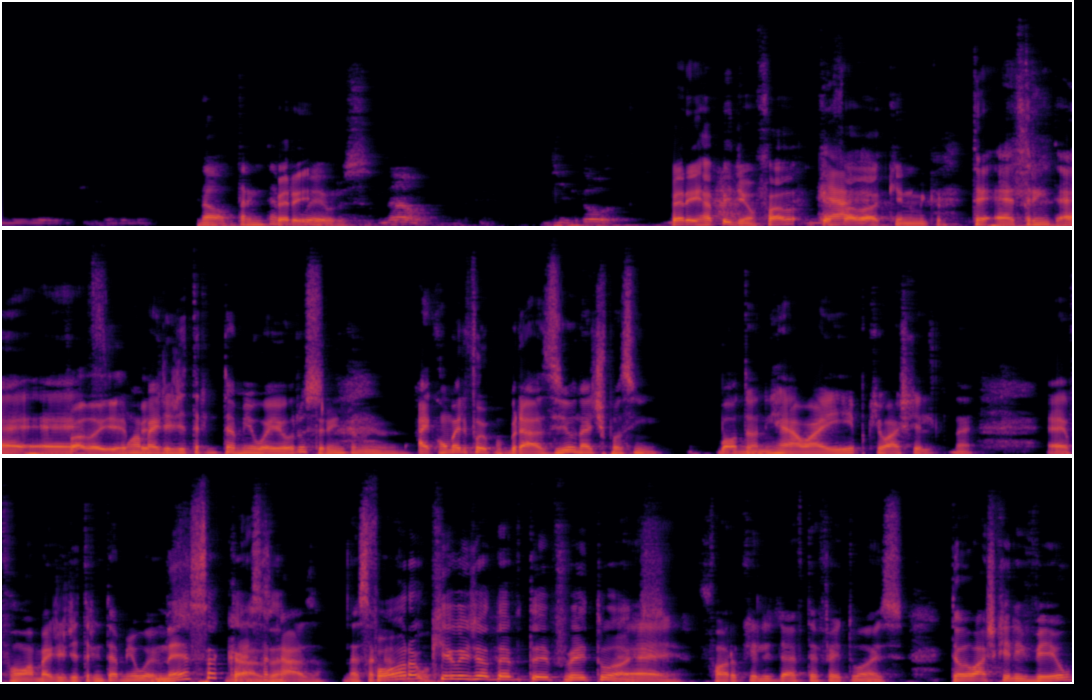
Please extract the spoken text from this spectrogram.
mil euros. Não, 30 Pera mil aí. euros. Não, de to... Pera aí, rapidinho. Fala, quer É, falar é. aqui no microfone? É, 30, é, é Fala aí, uma repete média de 30 mil euros. 30 mil. Aí como ele foi pro Brasil, né, tipo assim, botando em real aí, porque eu acho que ele, né, é, foi uma média de 30 mil euros. Nessa casa? Nessa casa. Nessa Fora casa, o que ele já deve ter feito antes. É, fora o que ele deve ter feito antes. Então eu acho que ele veio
